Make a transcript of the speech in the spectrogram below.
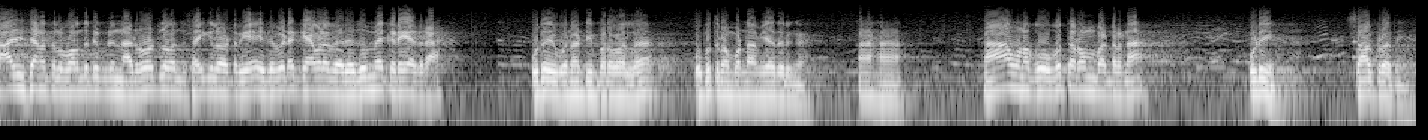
சாதி சனத்துல பிறந்துட்டு இப்படி நடு ரோட்ல வந்து சைக்கிள் ஓட்டுறியா? இதை விட கேவலம் வேற எதுவுமே கிடையாதுடா. உதவி பண்ணாட்டியும் பரவாயில்ல. உபத்திரம் பண்ணாமையாவது இருங்க. ஆஹா. நான் உனக்கு உபத்திரம் பண்றேனா? குடி. சாப்பிடாதீங்க.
